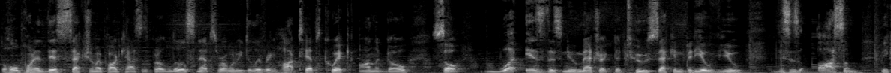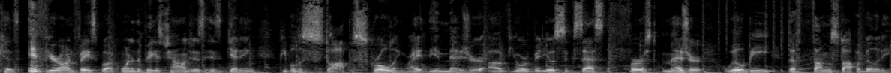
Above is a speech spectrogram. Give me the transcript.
The whole point of this section of my podcast is put out little snips where I'm going to be delivering hot tips quick on the go. So, what is this new metric, the two second video view? This is awesome because if you're on Facebook, one of the biggest challenges is getting people to stop scrolling, right? The measure of your video success, the first measure will be the thumb stop ability.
